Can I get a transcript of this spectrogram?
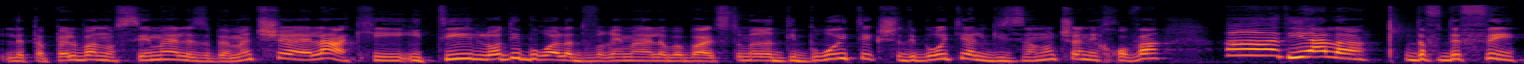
לטפל בנושאים האלה זה באמת שאלה, כי איתי לא דיברו על הדברים האלה בבית. זאת אומרת, דיברו איתי, כשדיברו איתי על גזענות שאני חווה, אה, יאללה, דפדפי.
